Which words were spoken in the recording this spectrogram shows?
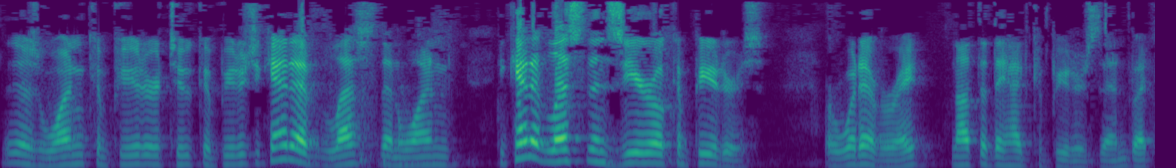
There's one computer, two computers. You can't have less than one, you can't have less than zero computers or whatever, right? Not that they had computers then, but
